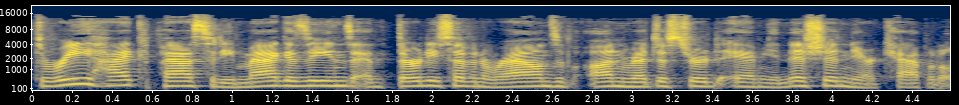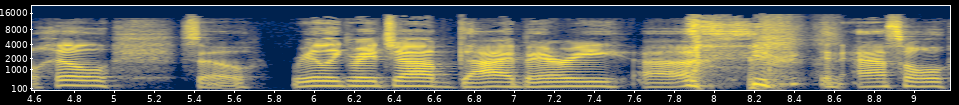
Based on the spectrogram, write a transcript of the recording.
three high capacity magazines, and 37 rounds of unregistered ammunition near Capitol Hill. So Really great job, Guy Berry, uh, an asshole.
